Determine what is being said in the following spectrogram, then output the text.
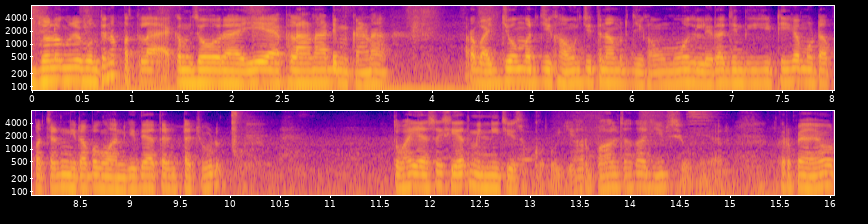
जो लोग मुझे बोलते हैं ना, पतला है, कमज़ोर है, ये है, फलाना, डिमकाना। और भाई, जो मर्ज़ी खाऊं, जितना मर्ज़ी खाऊं, मौज ले रहा ज़िंदगी की, ठीक है मोटापा चढ़ नहीं रहा भगवान की दया, तन टचूड। तो भाई, ऐसी सेहत मिलनी चाहिए सबको। यार, बाल ज़्यादा अजीब से हो गए यार। घर पे आए और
